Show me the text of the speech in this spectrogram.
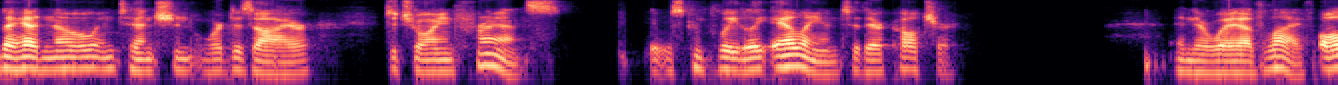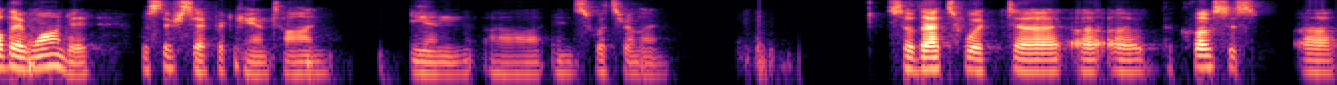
They had no intention or desire to join France. It was completely alien to their culture and their way of life. All they wanted was their separate canton in, uh, in Switzerland. So that's what uh, uh, uh the closest, uh,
